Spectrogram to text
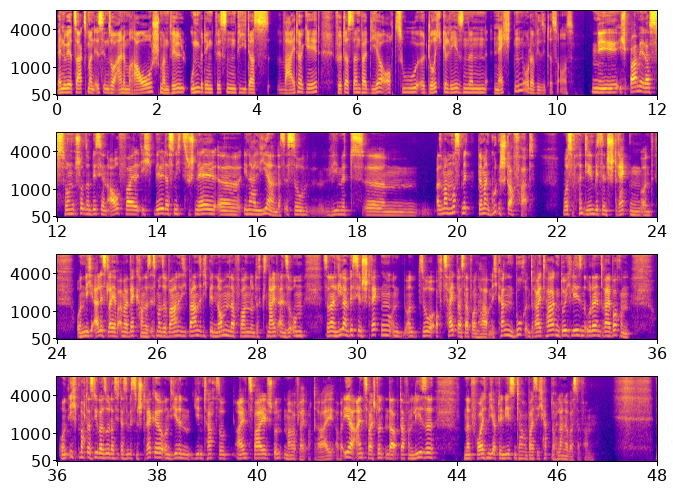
Wenn du jetzt sagst, man ist in so einem Rausch, man will unbedingt wissen, wie das weitergeht, führt das dann bei dir auch zu äh, durchgelesenen Nächten oder wie sieht das aus? Nee, ich spare mir das schon, schon so ein bisschen auf, weil ich will das nicht zu schnell äh, inhalieren. Das ist so wie mit, ähm, also man muss mit, wenn man guten Stoff hat, muss man den ein bisschen strecken und, und nicht alles gleich auf einmal weghauen. Das ist man so wahnsinnig, wahnsinnig benommen davon und das knallt einen so um, sondern lieber ein bisschen strecken und, und so auf Zeit was davon haben. Ich kann ein Buch in drei Tagen durchlesen oder in drei Wochen. Und ich mache das lieber so, dass ich das ein bisschen strecke und jeden, jeden Tag so ein, zwei Stunden, machen wir vielleicht auch drei, aber eher ein, zwei Stunden da, davon lese. Und dann freue ich mich auf den nächsten Tag und weiß, ich habe noch lange was davon.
